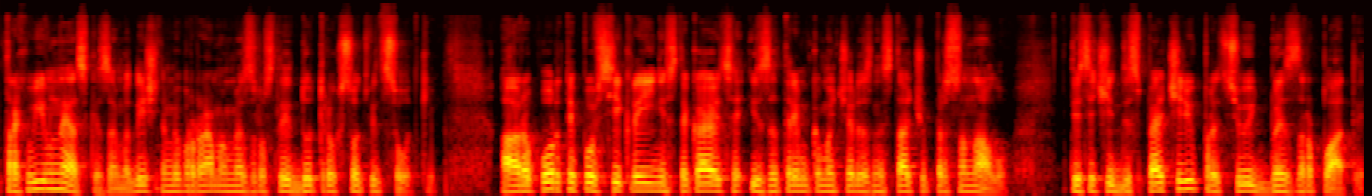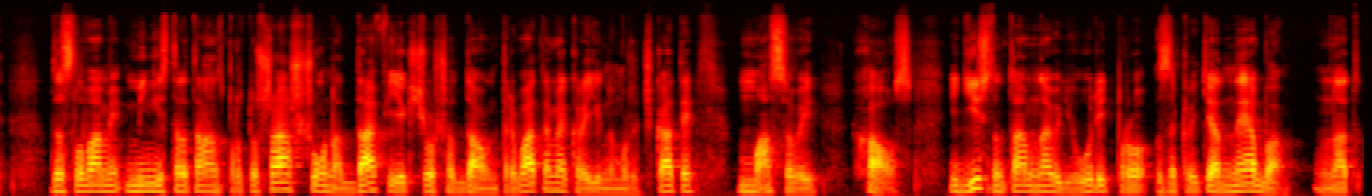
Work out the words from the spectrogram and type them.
Страхові внески за медичними програмами зросли до 300%. Аеропорти по всій країні стикаються із затримками через нестачу персоналу. Тисячі диспетчерів працюють без зарплати. За словами міністра транспорту США Шона Дафі, якщо шатдаун триватиме, країна може чекати масовий хаос. І дійсно там навіть говорять про закриття неба над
